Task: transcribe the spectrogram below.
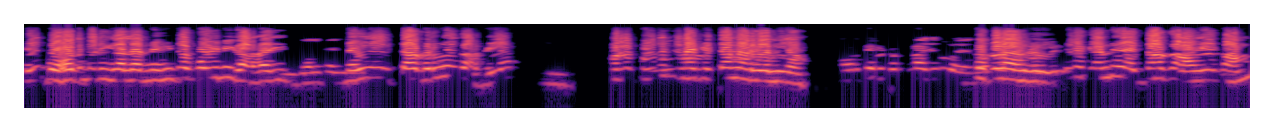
ਇਹ ਬਹੁਤ ਬੜੀ ਗੱਲ ਹੈ ਨਹੀਂ ਤਾਂ ਕੋਈ ਨਹੀਂ ਕਰਦਾ ਜੀ। ਨਹੀਂ ਇੱਟਾਂ ਖੜੀਆਂ ਕਰਦੇ ਆ। ਪਰ ਥੋੜੇ ਚ ਇੱਟਾਂ ਲੜ ਜਾਂਦੀਆਂ। ਹੁਣ ਤੇ ਟੁੱਟਣਾ ਸ਼ੁਰੂ ਹੋ ਜਾਂਦਾ। ਇਹ ਕਹਿੰਦੇ ਏਦਾਂ ਕਰਾਂਗੇ ਕੰਮ।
